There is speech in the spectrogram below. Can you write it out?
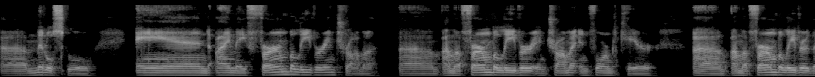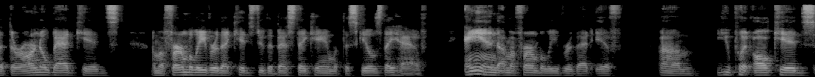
uh, middle school and I'm a firm believer in trauma. Um, I'm a firm believer in trauma informed care. Um, I'm a firm believer that there are no bad kids. I'm a firm believer that kids do the best they can with the skills they have. And I'm a firm believer that if um, you put all kids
